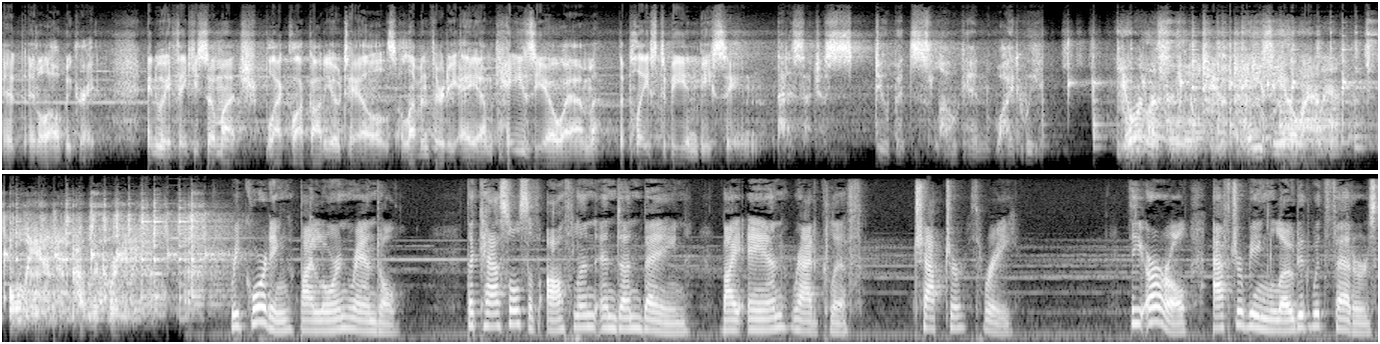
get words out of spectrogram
it, it'll all be great. Anyway thank you so much. Black clock audio tales 11.30 a.m kzom the place to be and be seen. That is such a stupid slogan. Why do we? You're listening to kzom oleander public radio Recording by Lauren Randall. The Castles of Athlin and Dunbayne by Ann Radcliffe. Chapter 3. The Earl, after being loaded with fetters,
